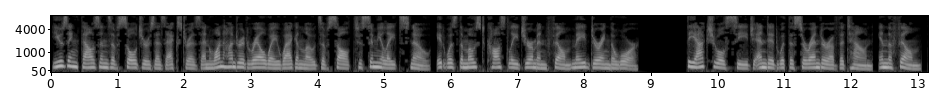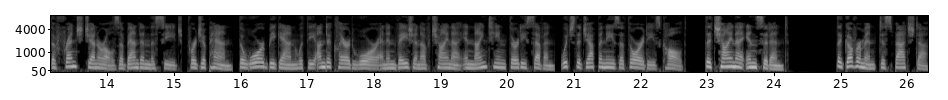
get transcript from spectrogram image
using thousands of soldiers as extras and 100 railway wagonloads of salt to simulate snow, it was the most costly German film made during the war. The actual siege ended with the surrender of the town. In the film, the French generals abandoned the siege. For Japan, the war began with the undeclared war and invasion of China in 1937, which the Japanese authorities called the China Incident. The government dispatched a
